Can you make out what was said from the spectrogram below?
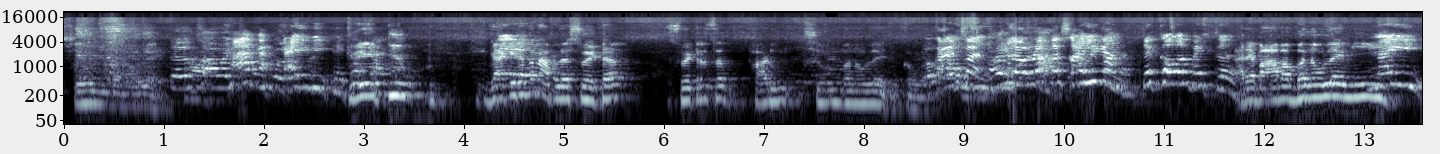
शिवून बनवलंय त्याला चावायचं काही बी क्रिएटिव्ह जॅकेट होतं ना आपलं स्वेटर स्वेटरचं फाडून शिवून बनवलंय ते कवर काय पण तू एवढा कसं काही पण ते कवर कर अरे बाबा बनवलंय मी नाही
